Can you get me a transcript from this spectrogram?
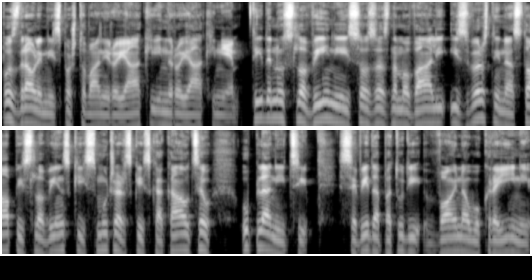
Pozdravljeni, spoštovani rojaki in rojakinje. Teden v Sloveniji so zaznamovali izvrstni nastopi slovenskih smočarskih skakalcev v planici, seveda pa tudi vojna v Ukrajini.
